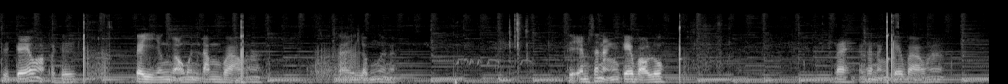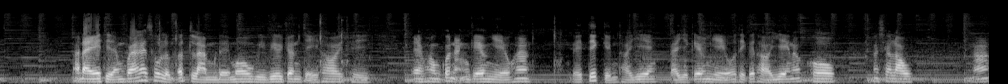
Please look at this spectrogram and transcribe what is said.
cái kéo hoặc là cái cây gì nhọn nhọn mình đâm vào ha. Đây, lủng rồi nè. Thì em sẽ nặng keo vào luôn. Đây, em sẽ nặng keo vào ha. Ở đây thì em vá cái số lượng ít làm demo review cho anh chị thôi thì em không có nặng keo nhiều ha. Để tiết kiệm thời gian. Tại vì keo nhiều thì cái thời gian nó khô, nó sẽ lâu. Đó.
